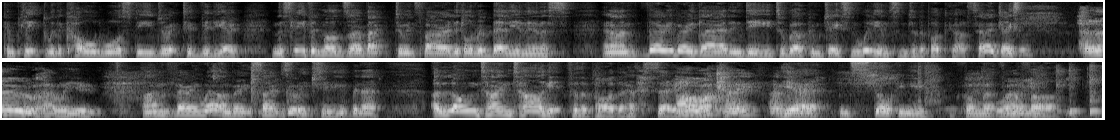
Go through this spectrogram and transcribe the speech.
complete with a Cold War Steve directed video. And the Sleaford mods are back to inspire a little rebellion in us. And I'm very, very glad indeed to welcome Jason Williamson to the podcast. Hello, Jason. Hello, how are you? I'm very well. I'm very excited to Good. speak to you. You've been a, a long time target for the pod, I have to say. Oh, okay. okay. Yeah, been stalking you from, uh, from well, afar. You, You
